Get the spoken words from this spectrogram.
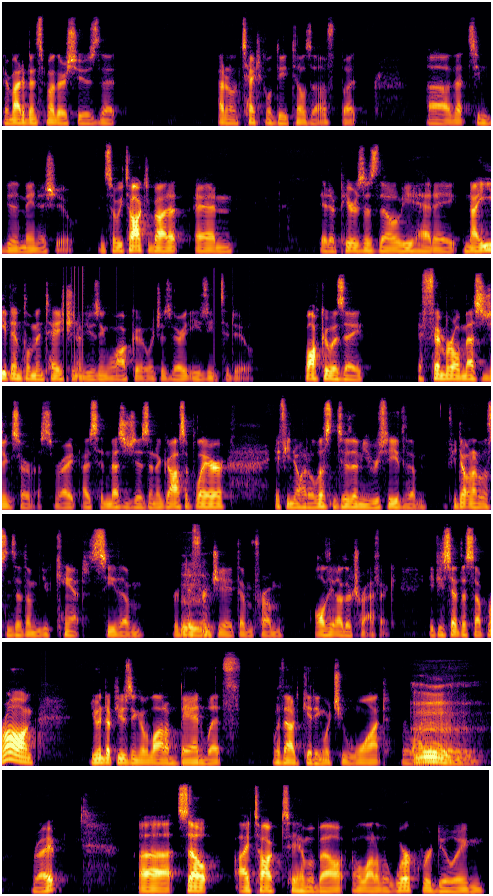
there might have been some other issues that I don't know technical details of, but uh, that seemed to be the main issue. And so we talked about it, and it appears as though he had a naive implementation of using Waku, which is very easy to do. Waku is a ephemeral messaging service, right? I send messages in a gossip layer. If you know how to listen to them, you receive them. If you don't know how to listen to them, you can't see them or Mm. differentiate them from all the other traffic. If you set this up wrong, you end up using a lot of bandwidth without getting what you want reliably Mm. right? Uh, so I talked to him about a lot of the work we're doing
